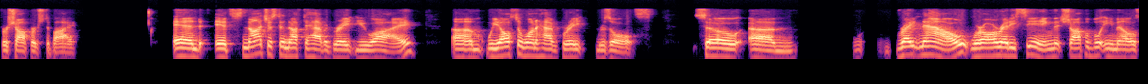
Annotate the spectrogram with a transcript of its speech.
for shoppers to buy. And it's not just enough to have a great UI. Um, we also want to have great results. So um, right now, we're already seeing that shoppable emails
